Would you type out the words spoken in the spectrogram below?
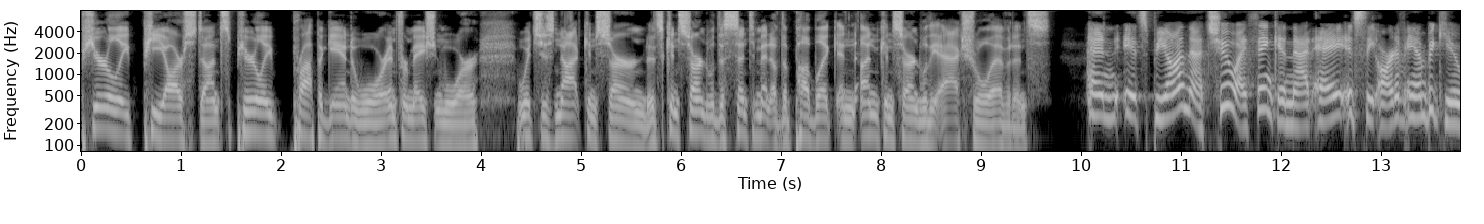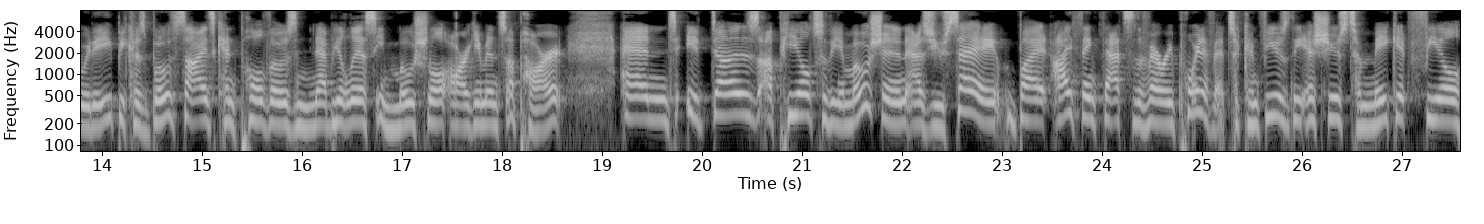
purely PR stunts, purely propaganda war, information war, which is not concerned. It's concerned with the sentiment of the public and unconcerned with the actual evidence. And it's beyond that too, I think, in that A, it's the art of ambiguity because both sides can pull those nebulous emotional arguments apart. And it does appeal to the emotion, as you say, but I think that's the very point of it, to confuse the issues, to make it feel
